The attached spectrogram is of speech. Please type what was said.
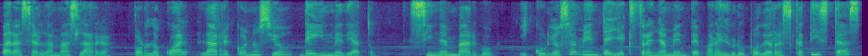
para hacerla más larga, por lo cual la reconoció de inmediato. Sin embargo, y curiosamente y extrañamente para el grupo de rescatistas,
